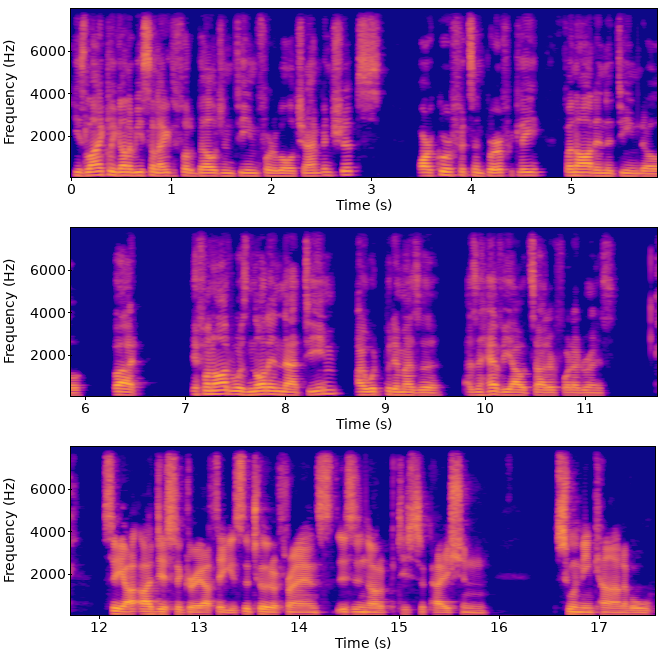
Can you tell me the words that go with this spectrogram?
he's likely going to be selected for the Belgian team for the World Championships. Parkour fits in perfectly. Aert in the team though. But if Aert was not in that team, I would put him as a as a heavy outsider for that race. See, I, I disagree. I think it's the Tour de France. This is not a participation swimming carnival.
